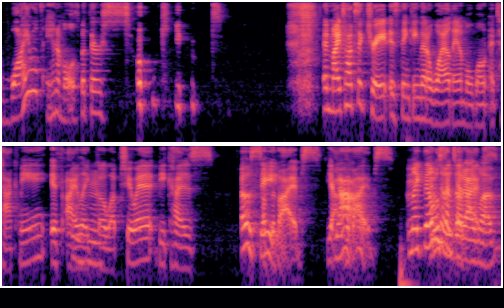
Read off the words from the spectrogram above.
wild animals, but they're so cute. And my toxic trait is thinking that a wild animal won't attack me if I Mhm. like go up to it because Oh, of same. the vibes. Yeah, Yeah. the vibes. I'm like, they'll It'll know that I love.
